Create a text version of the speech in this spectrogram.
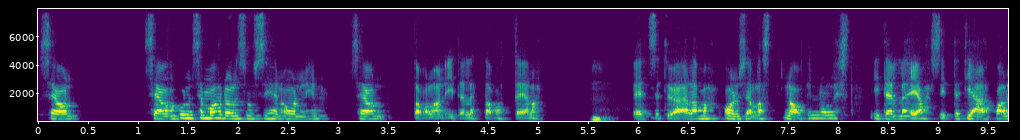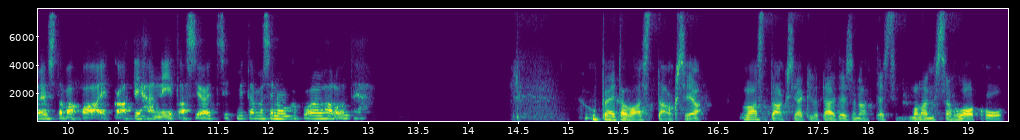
se on, se on, kun se mahdollisuus siihen on, niin se on tavallaan itselle tavoitteena. Mm. Että se työelämä on sellaista nautinnollista itselle ja sitten jää paljon sitä vapaa-aikaa tehdä niitä asioita, sit, mitä mä sen ulkopuolella haluan tehdä upeita vastauksia. Vastauksia kyllä täytyy sanoa, että molemmissa huokuu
